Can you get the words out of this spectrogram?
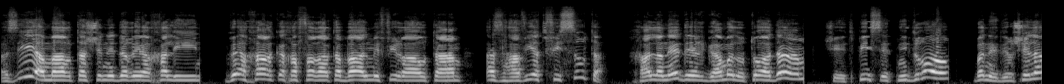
אז היא אמרת שנדרי החלין, ואחר כך הפרת הבעל מפירה אותם, אז הביא התפיסותא. חל הנדר גם על אותו אדם שהדפיס את נדרו בנדר שלה.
